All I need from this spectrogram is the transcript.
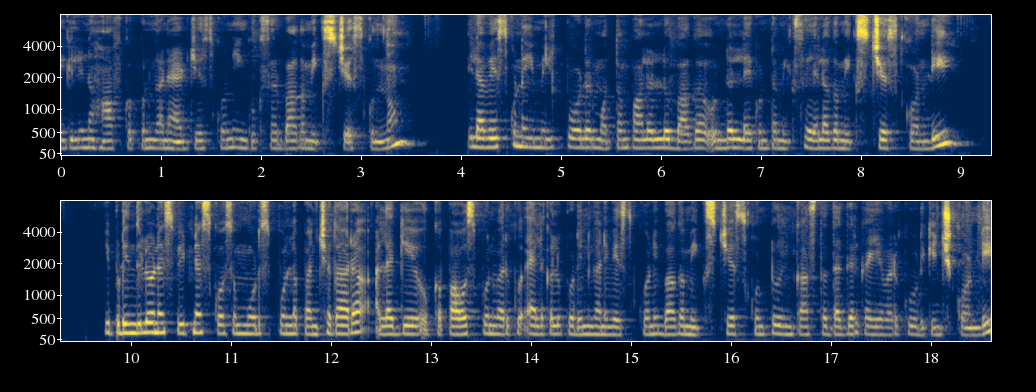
మిగిలిన హాఫ్ కప్పును కానీ యాడ్ చేసుకొని ఇంకొకసారి బాగా మిక్స్ చేసుకుందాం. ఇలా వేసుకున్న ఈ మిల్క్ పౌడర్ మొత్తం పాలల్లో బాగా ఉండలు లేకుండా మిక్స్ అయ్యేలాగా మిక్స్ చేసుకోండి. ఇప్పుడు ఇందులోనే స్వీట్నెస్ కోసం మూడు స్పూన్ల పంచదార అలాగే ఒక పావు స్పూన్ వరకు ఏలకల పొడిని కానీ వేసుకొని బాగా మిక్స్ చేసుకుంటూ ఇంకాస్త దగ్గరకు అయ్యే వరకు ఉడికించుకోండి.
